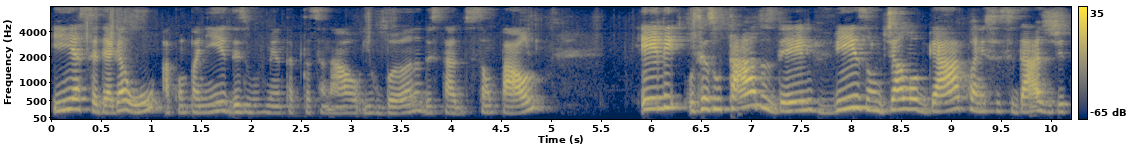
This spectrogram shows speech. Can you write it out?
e a CDHU, a Companhia de Desenvolvimento Habitacional e Urbano do Estado de São Paulo, ele, os resultados dele visam dialogar com a necessidade de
